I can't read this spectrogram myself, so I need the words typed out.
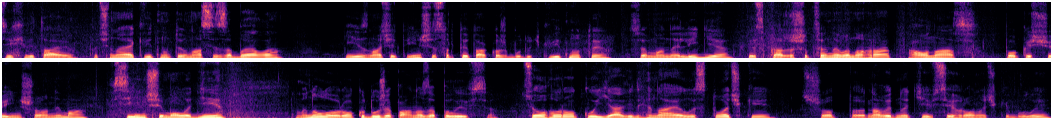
Всіх вітаю. Починає квітнути у нас Ізабела. І, значить, інші сорти також будуть квітнути. Це в мене Лідія. Хтось скаже, що це не виноград, а у нас поки що іншого нема. Всі інші молоді. Минулого року дуже погано запилився. Цього року я відгинаю листочки, щоб на видноті всі гроночки були.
